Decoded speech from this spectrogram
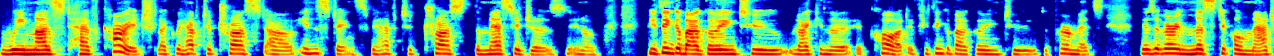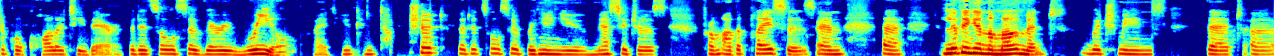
we must have courage. Like we have to trust our instincts. We have to trust the messages you know. If you think about going to like in the court if you think about going to the pyramids there's a very mystical magical quality there but it's also very real right? You can touch it but it's also bringing you messages from other places. And uh, living in the moment which means that uh,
